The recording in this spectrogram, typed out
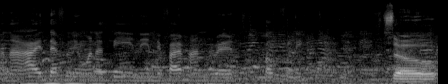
and I definitely want to be in Indy 500. Hopefully. So,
